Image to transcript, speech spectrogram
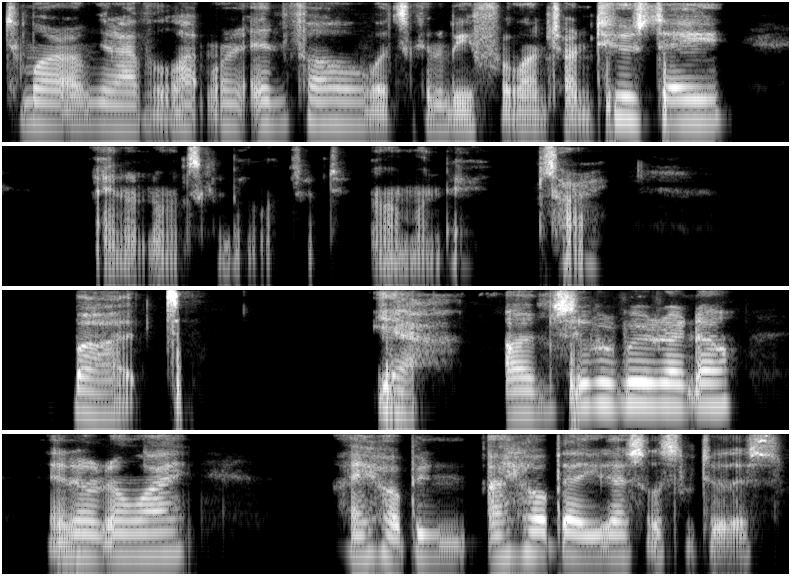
Tomorrow I'm going to have a lot more info. What's going to be for lunch on Tuesday. I don't know what's going to be lunch on, on Monday. I'm sorry. But yeah, I'm super weird right now. I don't know why. I hope I hope that you guys listen to this.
